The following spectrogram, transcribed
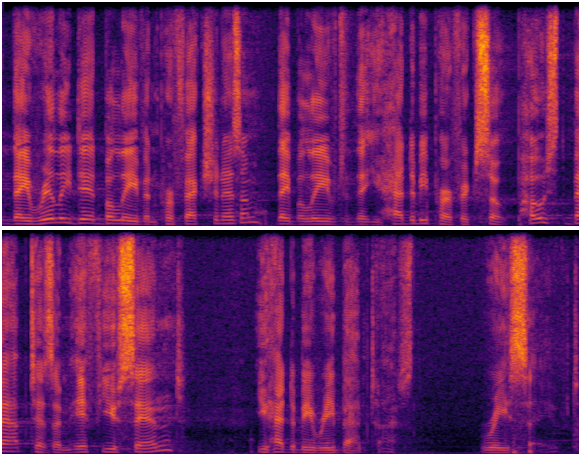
they really did believe in perfectionism. They believed that you had to be perfect. So, post baptism, if you sinned, you had to be rebaptized, resaved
